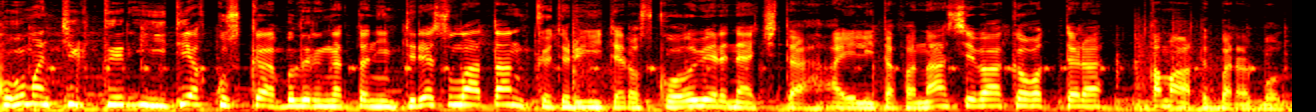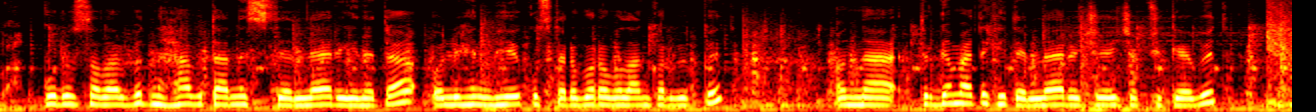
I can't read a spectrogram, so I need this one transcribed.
Кухуман чиктыр иитиях куска былырыңаттан интерес улатан көтөрү иитер осколы берен ачта Айлита Афанасьева көгөттөрө камагатык барар болла. Курусаларбыт наха бутаны сителлер инета, олихин бихе кустары бора балан көрбүппүт. Онна түргематы хителлер үчөй чөпчүкөбүт.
